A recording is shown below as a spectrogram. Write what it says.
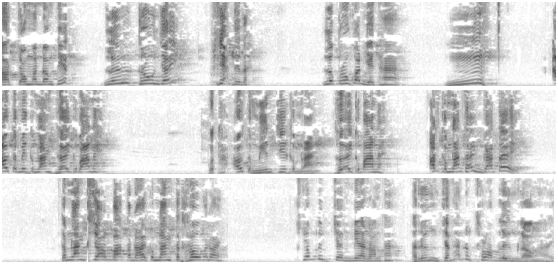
ដល់ចុះមកម្ដងទៀតឬគ្រូនិយាយភ្ញាក់ទៀត លោកគ្រូគាត់និយាយថាឲ្យតែមានកម្លាំងធ្វើអីក៏បានដែរគាត់ថាឲ្យតែមានជាកម្លាំងធ្វើអីក៏បានដែរអត់កម្លាំងធ្វើអីមិនកាត់ទេកម្លាំងខ្យល់បក់ក៏ដោយកម្លាំងទឹកហូរក៏ដោយខ្ញុំដូចចេះមានអារម្មណ៍ថារឿងអញ្ចឹងដូចធ្លាប់ឮម្ដងហើយ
